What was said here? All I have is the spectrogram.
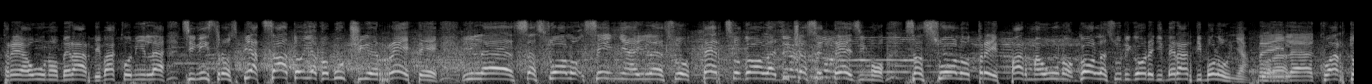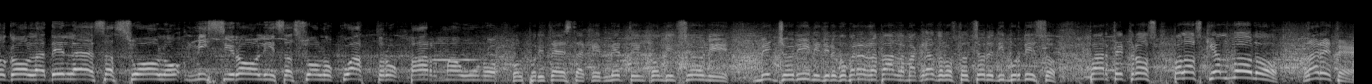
3 a 1. Berardi va con il sinistro spiazzato, Jacobucci rete. Il Sassuolo segna il suo terzo gol, diciassettesimo. Sassuolo 3, Parma 1, gol sul rigore di Berardi Bologna. Il quarto gol del Sassuolo, Missiroli, Sassuolo 4, Parma 1. Colpo di testa che mette in condizioni Meggiorini di recuperare la palla malgrado l'ostruzione di Burdisso. Parte il cross Paloschi al volo. La rete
